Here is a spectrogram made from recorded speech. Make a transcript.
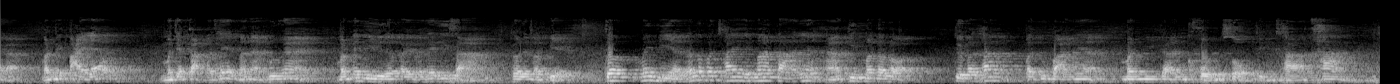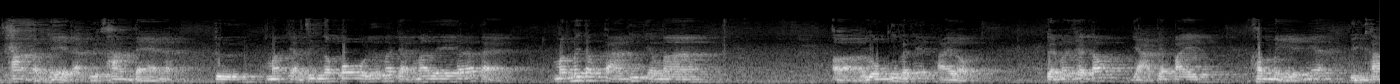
กอะ มันไม่ไปแล้ว มันจะกลับประเทศมันอะพูดง่าย มันไม่มีเรือไปประเทศที่สามก็เลยมาเปลี่ยน ก็ไม่มีแล้วเราก็ใช้มาตาเนี่ยหากินมาตลอดจนกระทั่งปัจจุบันเนี่ยมันมีการขนส่งสินค้าข้าม ข้ามประเทศอะหรือข้ามแดนอะคือมาจากสิงคโปร์หรือมาจากมาเลก็แล้วแต่ มันไม่ต้องการที่จะมาเอ่อลงที่ประเทศไทยหรอก แต่มันจะต้องอยากจะไปเขมรเนี่ยสินค้า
